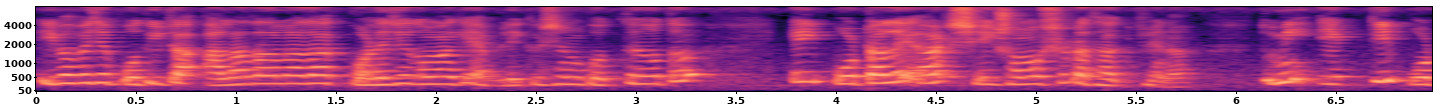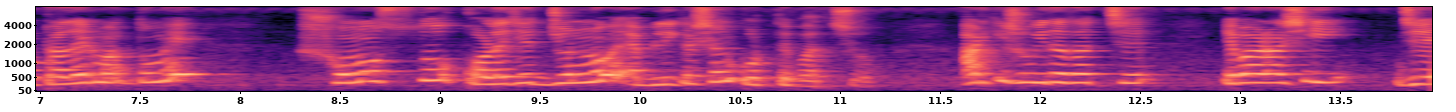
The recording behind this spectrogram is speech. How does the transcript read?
এইভাবে যে প্রতিটা আলাদা আলাদা কলেজে তোমাকে অ্যাপ্লিকেশন করতে হতো, এই পোর্টালে আর সেই সমস্যাটা থাকবে না। তুমি একটি পোর্টালের মাধ্যমে সমস্ত কলেজের জন্য অ্যাপ্লিকেশন করতে পারছ। আর কি সুবিধা থাকছে? এবার আসি যে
